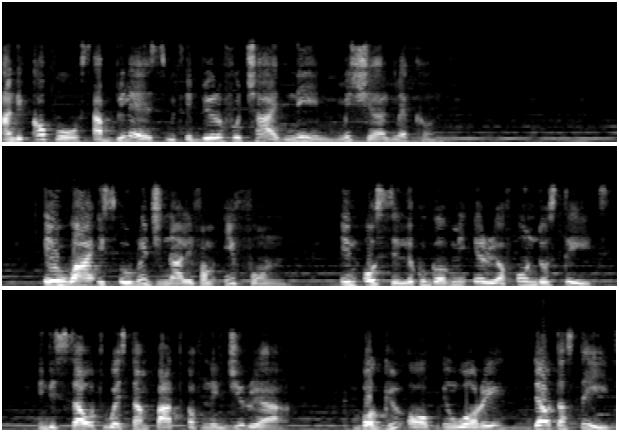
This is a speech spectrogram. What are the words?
and the couples are blessed with a beautiful child named Michelle Makun. AY is originally from Ifon in Ose local government area of Ondo State in the southwestern part of Nigeria but grew up in Warri, Delta State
